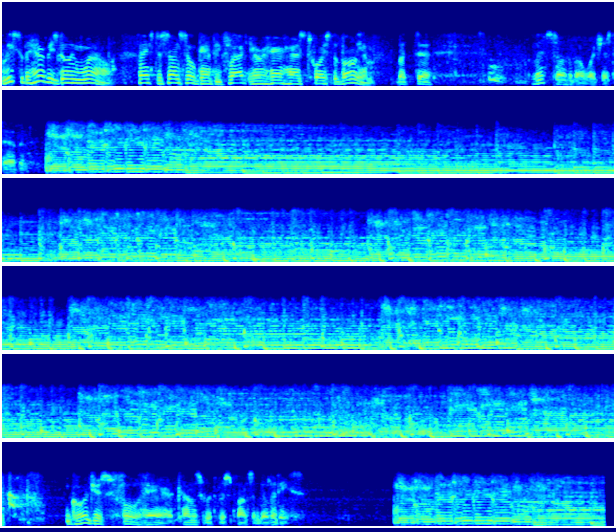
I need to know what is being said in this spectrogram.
Lisa, the hairby's going well. Thanks to Sunsilk Anti-Flat, your hair has twice the volume. But, uh, let's talk about what just happened. Gorgeous full hair comes with responsibilities.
